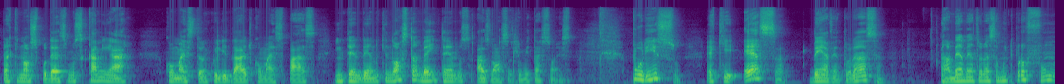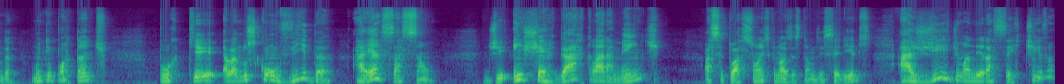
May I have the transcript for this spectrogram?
para que nós pudéssemos caminhar com mais tranquilidade, com mais paz, entendendo que nós também temos as nossas limitações. Por isso é que essa bem-aventurança é uma bem-aventurança muito profunda, muito importante, porque ela nos convida a essa ação de enxergar claramente as situações que nós estamos inseridos, agir de maneira assertiva,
